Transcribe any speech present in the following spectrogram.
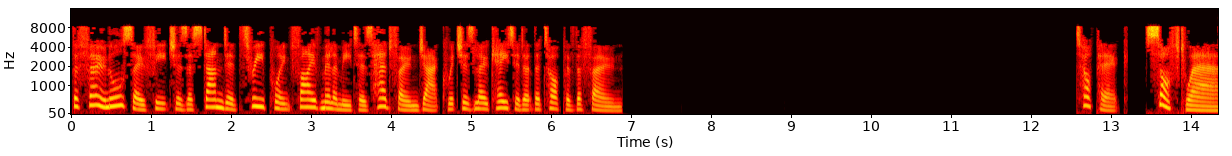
The phone also features a standard 3.5 mm headphone jack which is located at the top of the phone. Software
